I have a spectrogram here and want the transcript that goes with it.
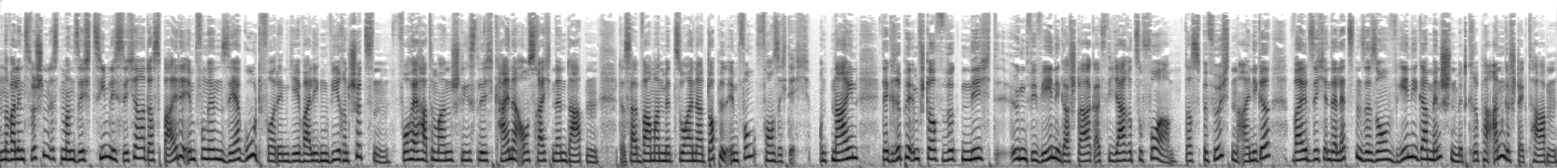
Weil inzwischen ist man sich ziemlich sicher, dass beide Impfungen sehr gut vor den jeweiligen Viren schützen. Vorher hatte man schließlich keine ausreichenden Daten. Deshalb war man mit so einer Doppelimpfung vorsichtig. Und nein, der Grippeimpfstoff wirkt nicht irgendwie weniger stark als die Jahre zuvor. Das befürchten einige, weil sich in der letzten Saison weniger Menschen mit Grippe angesteckt haben.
